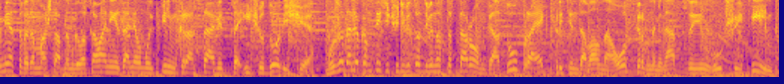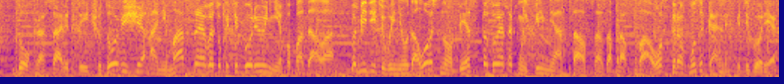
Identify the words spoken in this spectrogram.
место в этом масштабном голосовании занял мультфильм «Красавица и чудовище». В уже далеком 1992 году проект претендовал на Оскар в номинации «Лучший фильм». До «Красавицы и чудовище» анимация в эту категорию не попадала. Победить, увы, не удалось, но без статуэток мультфильм не остался, забрав два Оскара в музыкальных категориях.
